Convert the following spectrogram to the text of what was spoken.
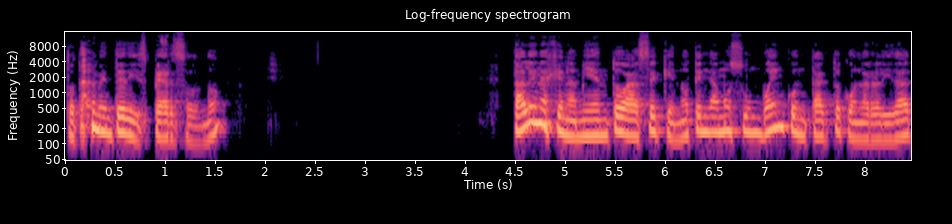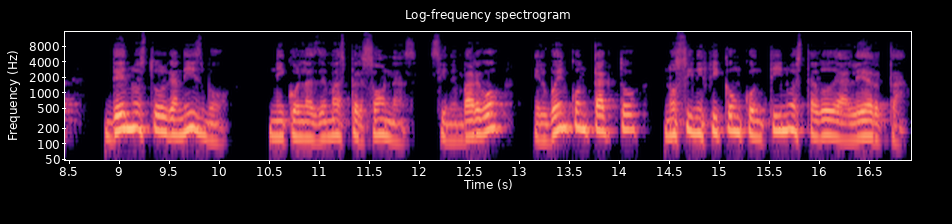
totalmente dispersos, ¿no? Tal enajenamiento hace que no tengamos un buen contacto con la realidad de nuestro organismo ni con las demás personas. Sin embargo, el buen contacto no significa un continuo estado de alerta.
